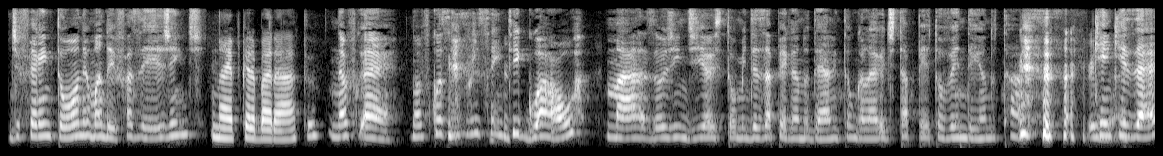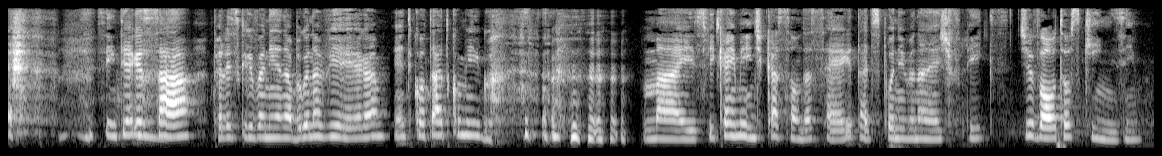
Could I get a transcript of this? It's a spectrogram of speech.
diferentona. Eu mandei fazer, gente. Na época era barato. Não, é, não ficou 100% igual, mas hoje em dia eu estou me desapegando dela, então galera de tapete, tô vendendo, tá? Quem quiser se interessar pela escrivaninha da Bruna Vieira, entre em contato comigo. mas fica aí minha indicação da série, tá disponível na Netflix. De volta aos 15.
